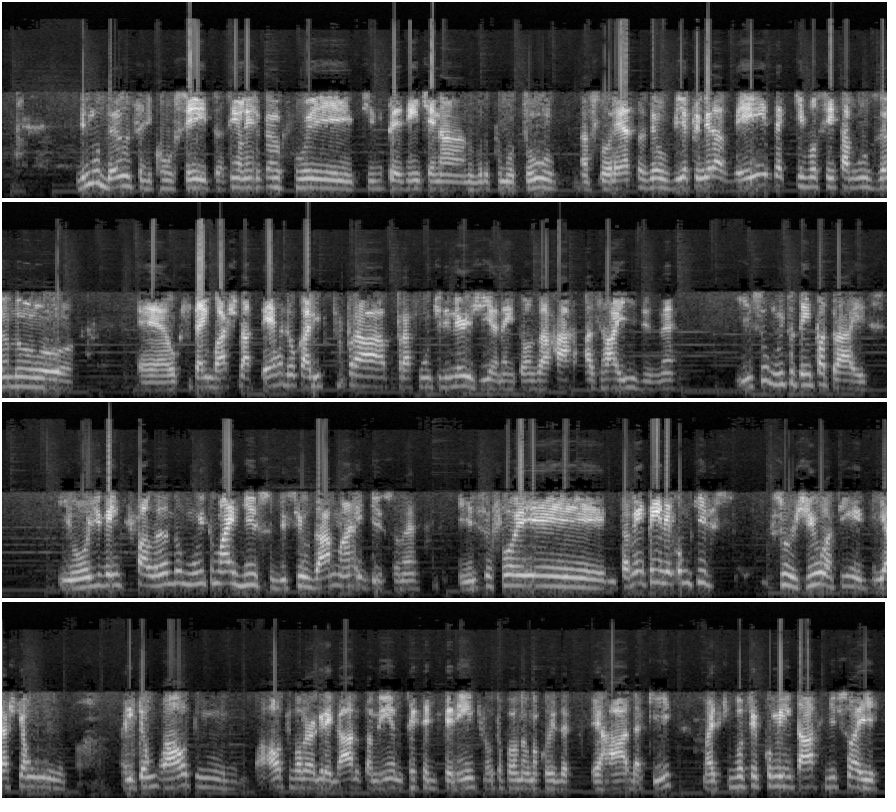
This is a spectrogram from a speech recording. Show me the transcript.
de mudança de conceito. Assim, eu lembro que eu fui tive presente aí na, no grupo Mutum, nas florestas, eu vi a primeira vez é que vocês estavam usando é, o que está embaixo da terra do eucalipto para fonte de energia, né? Então as, as raízes, né? Isso muito tempo atrás. E hoje vem se falando muito mais disso, de se usar mais disso, né? Isso foi também entender como que surgiu assim, e acho que é um ele tem um alto, um alto valor agregado também, não sei se é diferente, não estou falando alguma coisa errada aqui, mas que você comentasse disso aí,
